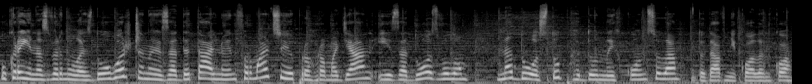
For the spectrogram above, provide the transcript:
Україна звернулась до Угорщини за детальною інформацією про громадян і за дозволом на доступ до них консула. Додав Ніколенко.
